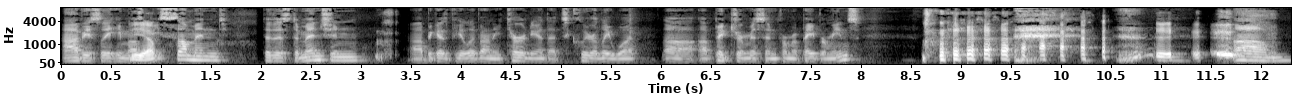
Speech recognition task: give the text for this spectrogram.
Obviously, he must yep. be summoned to this dimension, uh, because if you live on Eternia, that's clearly what uh, a picture missing from a paper means. um,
